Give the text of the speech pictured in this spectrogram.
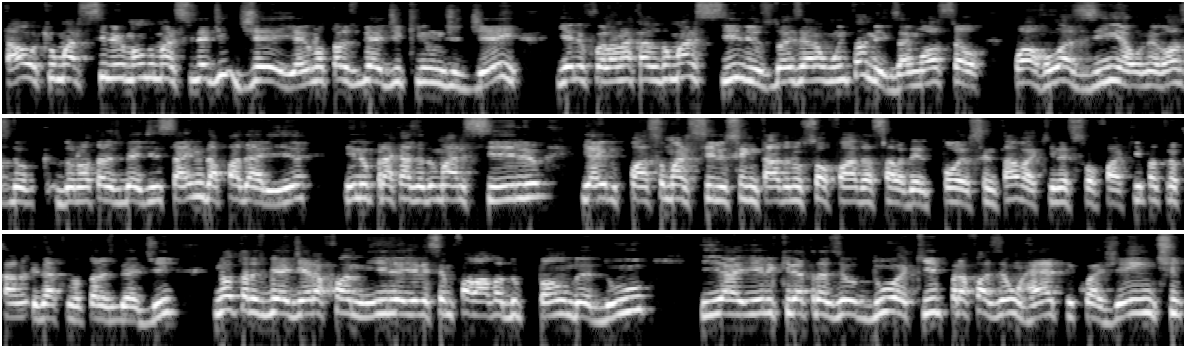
tal, que o Marcílio, irmão do Marcílio, é DJ. E aí o Notorious B.I.D. queria um DJ e ele foi lá na casa do Marcílio, e os dois eram muito amigos. Aí mostra o, a ruazinha, o negócio do, do Notorious B.I.D. saindo da padaria, indo pra casa do Marcílio, e aí passa o Marcílio sentado no sofá da sala dele. Pô, eu sentava aqui nesse sofá aqui para trocar ideia com o Notorious B.I.D. Notorious B.I.D. era família e ele sempre falava do pão do Edu, e aí ele queria trazer o Du aqui para fazer um rap com a gente,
